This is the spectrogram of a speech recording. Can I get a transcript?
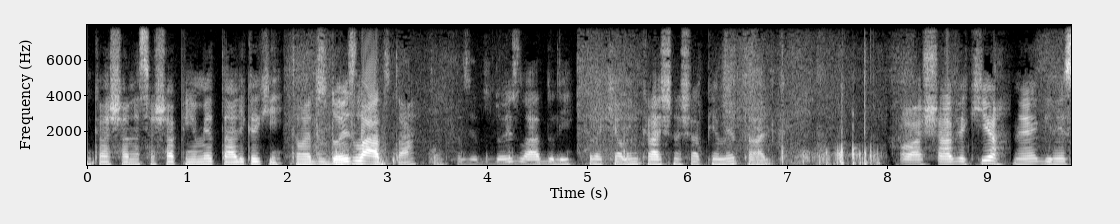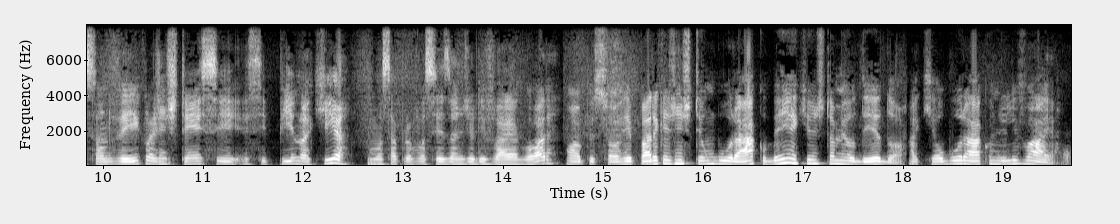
encaixar nessa chapinha metálica aqui. Então é dos dois lados, tá? Tem que fazer dos dois lados ali para que ela encaixe na chapinha metálica. Ó, a chave aqui, ó, né, ignição do veículo, a gente tem esse, esse pino aqui, ó, vou mostrar pra vocês onde ele vai agora. Ó, pessoal, repara que a gente tem um buraco bem aqui onde tá meu dedo, ó, aqui é o buraco onde ele vai, ó.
